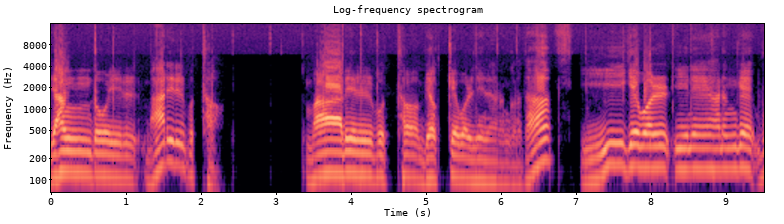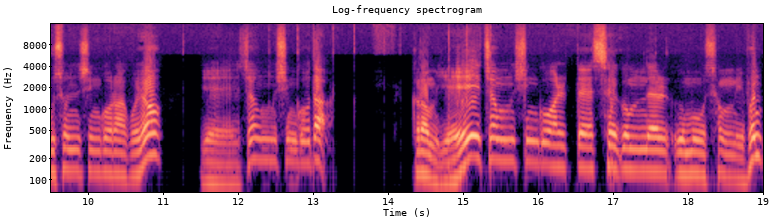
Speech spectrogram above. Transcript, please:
양도일 말일부터 말일부터 몇 개월 이내 하는 거다. 2개월 이내 하는 게 무슨 신고라고요? 예정 신고다. 그럼 예정 신고할 때 세금 낼 의무 성립은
